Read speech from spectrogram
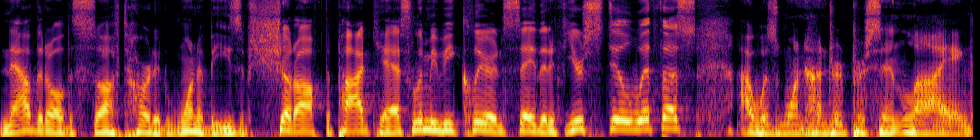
Now that all the soft hearted wannabes have shut off the podcast, let me be clear and say that if you're still with us, I was 100% lying.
